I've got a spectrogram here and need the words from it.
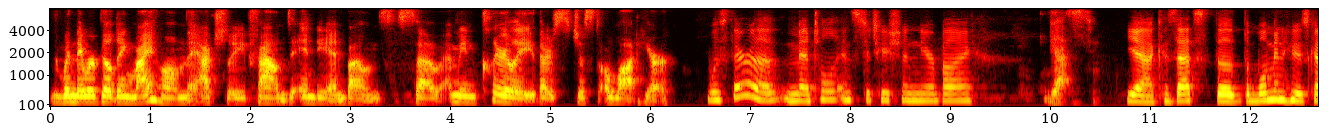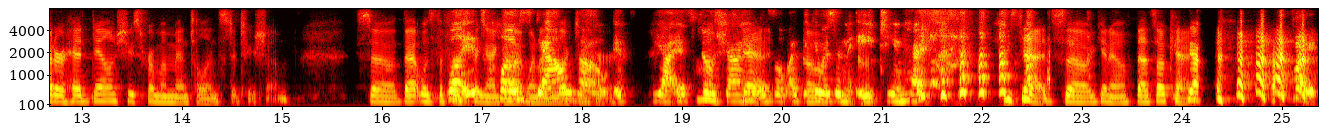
when they were building my home they actually found indian bones. So i mean clearly there's just a lot here. Was there a mental institution nearby? Yes. Yeah because that's the the woman who's got her head down she's from a mental institution. So that was the first well, thing i got when down, i looked though. at her. It's, yeah it's no, closed down. It was, i think oh. it was in the 1800s she's dead so you know that's okay. Yeah. Right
